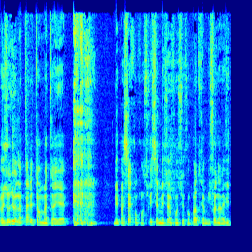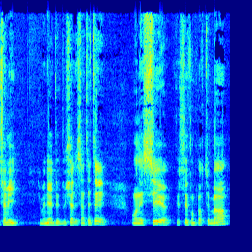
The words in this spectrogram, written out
Aujourd'hui, on n'a pas de temple matériel, mais pas ça qu'on construit sa maison et qu'on se comporte comme il faut dans la vie de famille, d'une manière de doucha de sainteté. On est sûr que ce comportement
